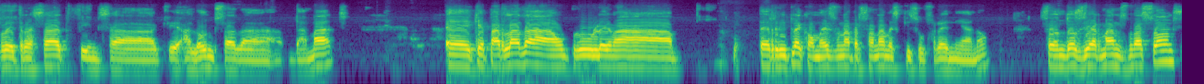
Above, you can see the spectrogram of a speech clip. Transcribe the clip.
retrasat fins a, que- a l'11 de, de maig, eh, que parla d'un problema terrible com és una persona amb esquizofrènia, no? Són dos germans bessons,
